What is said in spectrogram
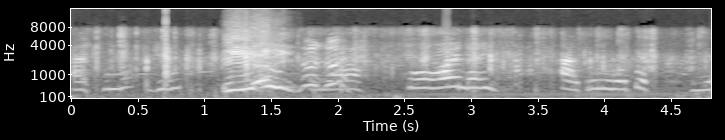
હાલ હાલ હાલ નહીં તો પતરા બધો પગાર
